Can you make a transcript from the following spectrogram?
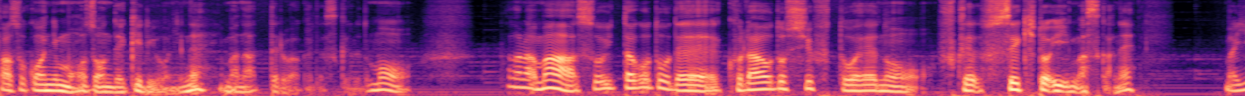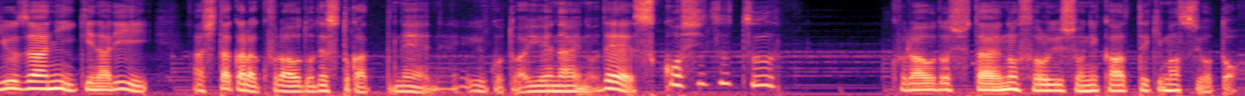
パソコンにも保存できるようにね今なってるわけですけれどもだからまあそういったことでクラウドシフトへの布石といいますかね、まあ、ユーザーにいきなり明日からクラウドですとかってねいうことは言えないので少しずつクラウド主体のソリューションに変わってきますよと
